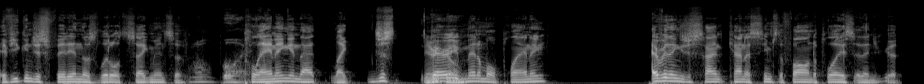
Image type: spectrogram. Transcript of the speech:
if you can just fit in those little segments of Oh boy. planning and that like just There very minimal planning everything just kind kind of seems to fall into place and then you're good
